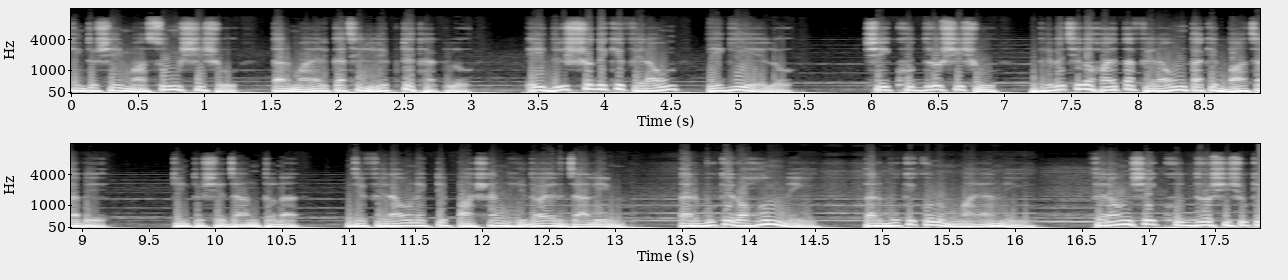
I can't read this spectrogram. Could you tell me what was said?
কিন্তু সেই মাসুম শিশু তার মায়ের কাছে লেপটে থাকল। এই দৃশ্য দেখে ফেরাউন এগিয়ে এলো। সেই ক্ষুদ্র শিশু ভেবেছিল হয়তো ফেরাউন তাকে বাঁচাবে, কিন্তু সে জানত না যে ফেরাউন একটি পাষাণ হৃদয়ের জালিম। তার বুকে রহম নেই, তার বুকে কোনো মায়া নেই। ফেরাউন সেই ক্ষুদ্র শিশুকে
